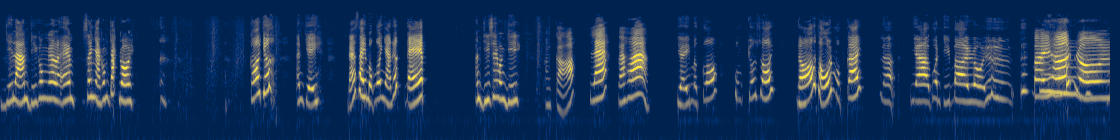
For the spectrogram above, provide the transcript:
Vậy là anh chị không nghe là em. Xây nhà không chắc rồi Có chứ. Anh chị Đã xây một ngôi nhà rất đẹp. Anh chị xây bằng gì? Bằng cỏ Lá và hoa. Vậy mà có Con chó sói Nở thổi một cái Là nhà của anh chị bay rồi. Bay hết rồi.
